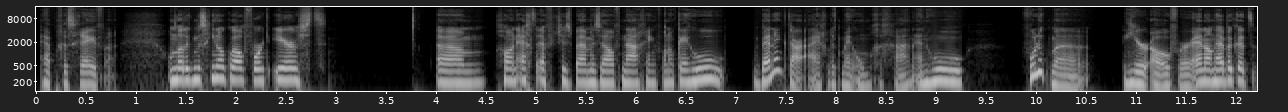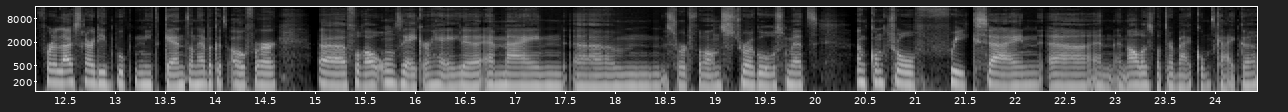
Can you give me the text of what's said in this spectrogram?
heb geschreven. Omdat ik misschien ook wel voor het eerst ehm, gewoon echt eventjes bij mezelf naging van oké, hoe ben ik daar eigenlijk mee omgegaan? En hoe voel ik me hierover? En dan heb ik het voor de luisteraar die het boek niet kent, dan heb ik het over eh, vooral onzekerheden en mijn ehm, soort van struggles met een control freak zijn eh, en, en alles wat erbij komt kijken.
